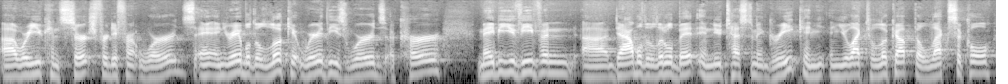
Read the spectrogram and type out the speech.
uh, where you can search for different words and you're able to look at where these words occur. Maybe you've even uh, dabbled a little bit in New Testament Greek and, and you like to look up the lexical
